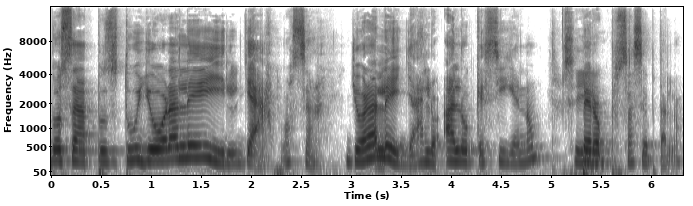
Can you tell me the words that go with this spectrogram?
o sea, pues tú llórale y ya, o sea, llórale y ya, a lo que sigue, ¿no? Sí. Pero pues acéptalo.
